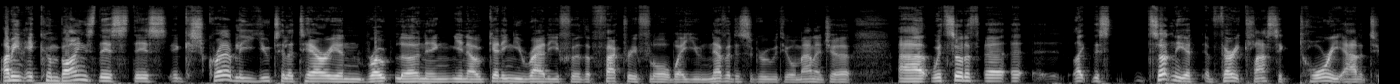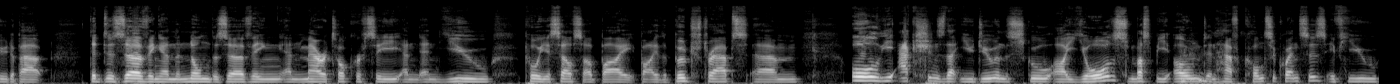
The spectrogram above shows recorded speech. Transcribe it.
I mean, it combines this this incredibly utilitarian rote learning, you know, getting you ready for the factory floor where you never disagree with your manager, uh, with sort of uh, uh, like this certainly a, a very classic Tory attitude about the deserving and the non-deserving and meritocracy and and you pull yourselves up by by the bootstraps. Um, all the actions that you do in the school are yours, must be owned and have consequences. If you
